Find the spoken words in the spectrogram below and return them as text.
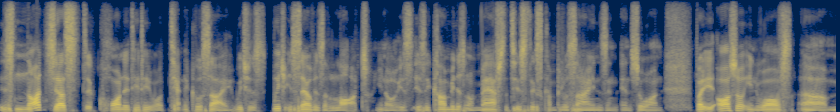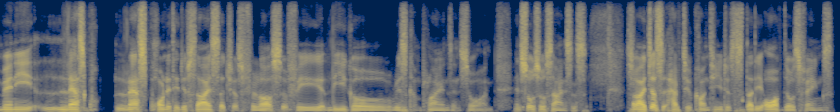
It's not just the quantitative or technical side, which is which itself is a lot. You know, is is a combination of math, statistics, computer science, and, and so on. But it also involves uh, many less less quantitative sides such as philosophy, legal, risk compliance, and so on, and social sciences. So I just have to continue to study all of those things.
